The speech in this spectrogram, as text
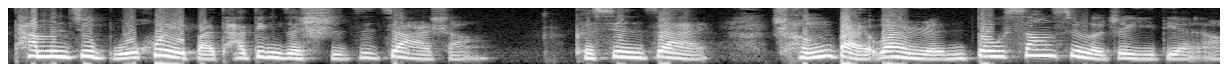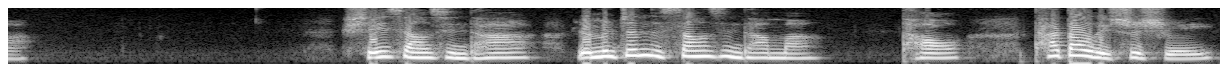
他们就不会把他钉在十字架上。可现在，成百万人都相信了这一点啊！谁相信他？人们真的相信他吗？涛，他到底是谁？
